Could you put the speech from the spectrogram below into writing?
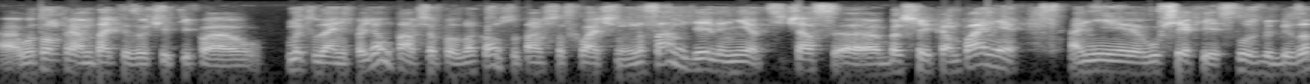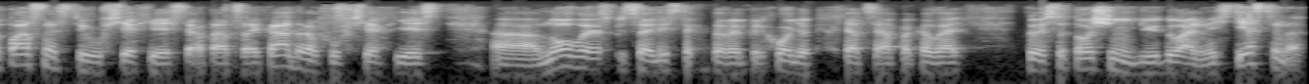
А, вот он прям так и звучит, типа, мы туда не пойдем, там все по знакомству, там все схвачено. На самом деле нет. Сейчас э, большие компании, они, у всех есть службы безопасности, у всех есть ротация кадров, у всех есть э, новые специалисты, которые приходят, хотят себя показать. То есть это очень индивидуально. Естественно,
